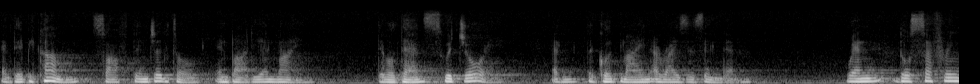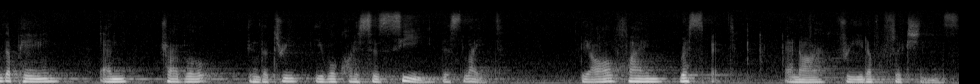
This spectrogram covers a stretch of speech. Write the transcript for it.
and they become soft and gentle in body and mind. They will dance with joy, and the good mind arises in them. When those suffering the pain and travel in the three evil courses see this light, they all find respite and are freed of afflictions.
